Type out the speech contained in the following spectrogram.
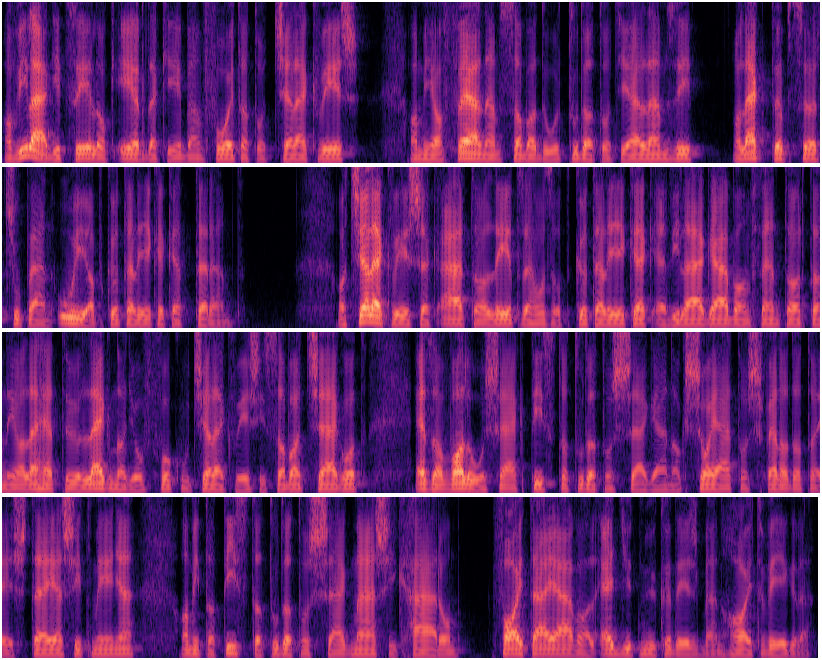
A világi célok érdekében folytatott cselekvés, ami a fel nem szabadult tudatot jellemzi, a legtöbbször csupán újabb kötelékeket teremt. A cselekvések által létrehozott kötelékek e világában fenntartani a lehető legnagyobb fokú cselekvési szabadságot, ez a valóság tiszta tudatosságának sajátos feladata és teljesítménye, amit a tiszta tudatosság másik három fajtájával együttműködésben hajt végre.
